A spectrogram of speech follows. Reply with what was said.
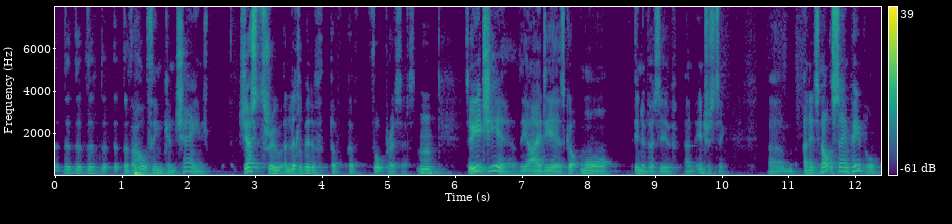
the, the, the, the, the whole thing can change just through a little bit of, of, of thought process. Mm. So each year, the ideas got more innovative and interesting. Um, and it's not the same people,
